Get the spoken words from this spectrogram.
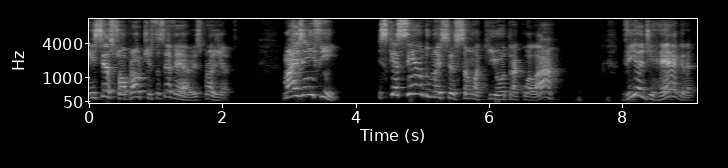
Isso é só para autista severo, esse projeto. Mas, enfim, esquecendo uma exceção aqui, outra colar, via de regra,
